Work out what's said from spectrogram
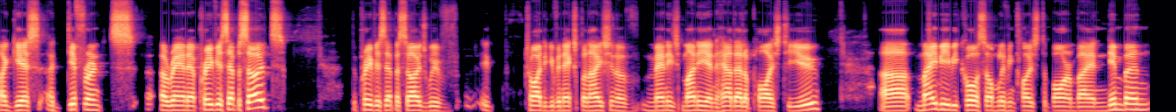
I guess, a difference around our previous episodes. The previous episodes, we've tried to give an explanation of managed money and how that applies to you. Uh, maybe because I'm living close to Byron Bay and Nimbin,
